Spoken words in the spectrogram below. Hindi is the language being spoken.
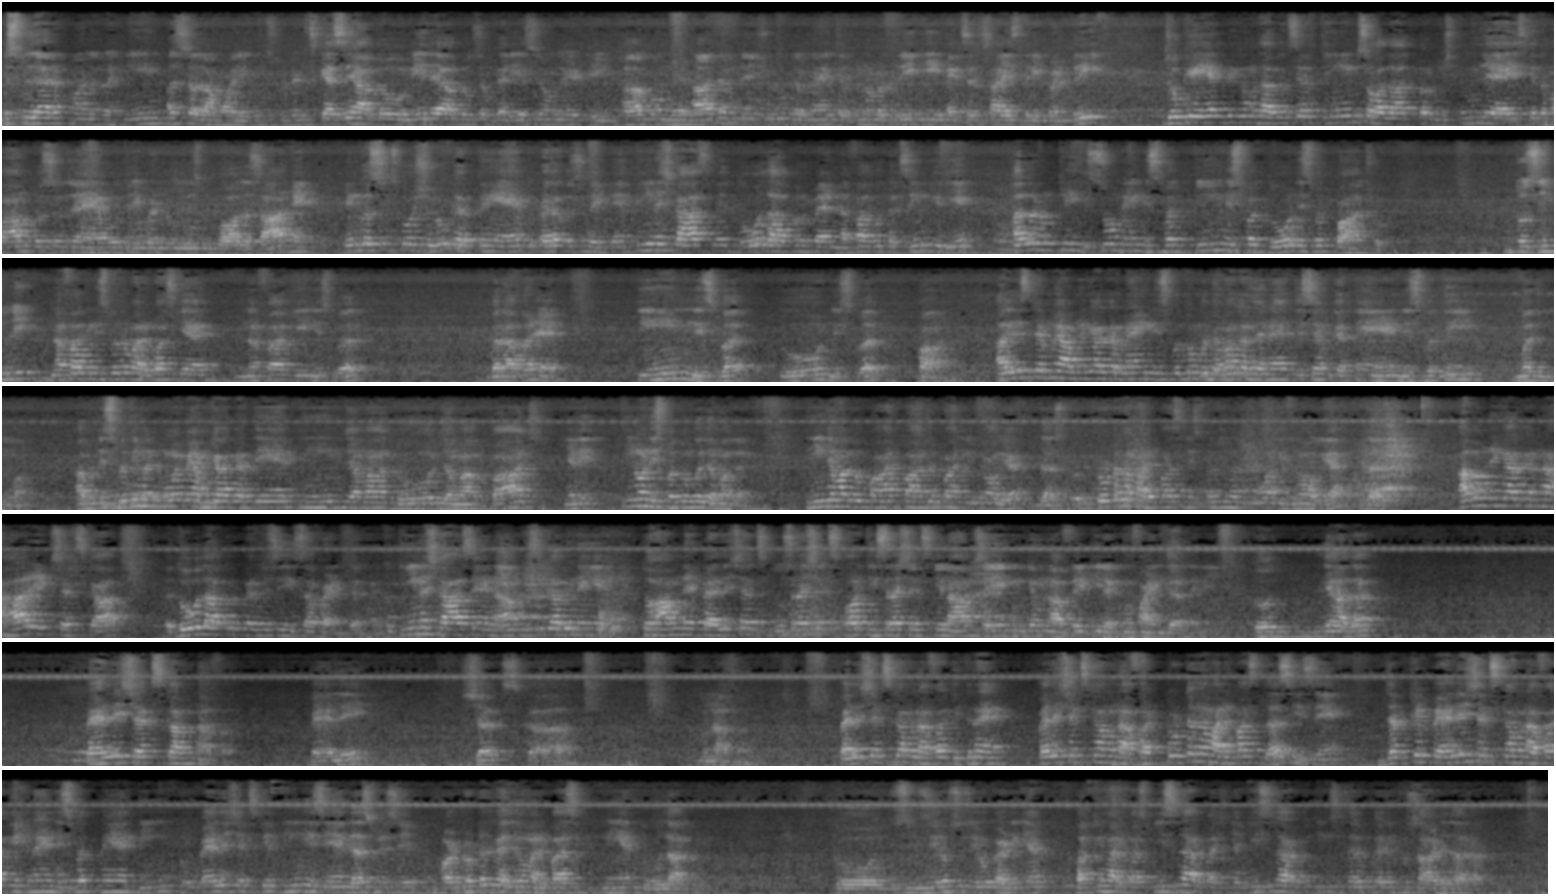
बिस्मिल्लाहिर्रहमानिर्रहीम। अस्सलाम वालेकुम स्टूडेंट्स, कैसे आप लोग? उम्मीद है आप लोग सब करियर से होंगे ठीक ठाक होंगे। आज हमने शुरू करना है चैप्टर नंबर थ्री की एक्सरसाइज थ्री पॉइंट थ्री जो कि एएनपी के मुताबिक सिर्फ़ तीन सवाल पर मुश्तमिल है। इसके तमाम क्वेश्चन जो हैं, वो थ्री पॉइंट टू में बहुत आसान हैं। इन क्वेश्चन को शुरू करते हैं तो पहला क्वेश्चन देखते हैं। तीन अशकाश में दो लाख रुपए नफा को तकसीम के लिए, अगर उनके हिस्सों में नस्बत तीन, नस्बत दो, नस्बत पाँच हो तो सिंपली नफा की नस्बत हमारे पास क्या है? नफा की नस्बत बराबर है तीन नस्बत, दो नस्बत, पाँच। अगले स्टेप में आपने क्या करना है? इन नस्बतों को जमा कर देना है, जिसे हम कहते हैं नस्बती मजमुआ। अब नस्बती मजमुआ में हम क्या करते हैं? तीन जमा दो जमा पाँच, यानी तीनों नस्बतों को जमा करें तीन जमा दो पाँच पाँच और पाँच कितना हो गया? दस। तो टोटल हमारे पास निष्पत्ति मजमुआ कितना हो गया? दस। अब हमने क्या करना, हर एक शख्स का दो लाख रुपए में से हिस्सा फाइंड करना है। तो तीन अशखास है, नाम किसी का भी नहीं है। तो हमने पहले शख्स दूसरा शख्स और तीसरा शख्स के नाम से उनके मुनाफे की रकम फाइंड कर देनी तो लिहाजा, पहले शख्स का मुनाफा। पहले शख्स का मुनाफा। पहले शख्स का मुनाफा कितना है? पहले शख्स का मुनाफा टोटल हमारे पास दस हिस्से हैं, जबकि पहले शख्स का मुनाफा कितना है? निस्बत में है तीन तो पहले शख्स के तीन हिस्से हैं, दस में से, और टोटल वैल्यू हमारे पास कितनी है? दो लाख। तो ज़ीरो से ज़ीरो कट गया बाकी हमारे पास बीस हज़ार बच गया। बीस हज़ार को तीन से तरफ़ करें तो साठ हज़ार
